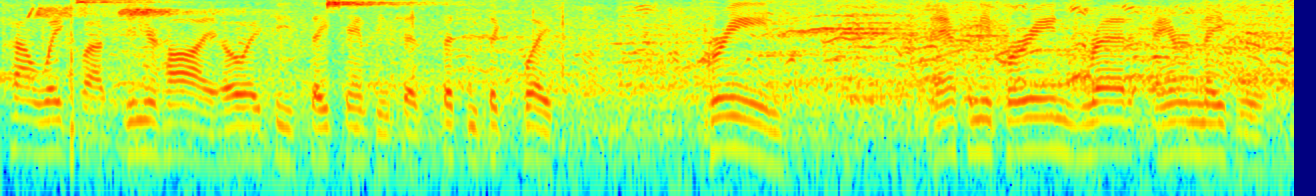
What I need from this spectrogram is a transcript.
pound weight class, junior high, OAC state championships, fifth and sixth place. Green, Anthony Perrine, red, Aaron Naples.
